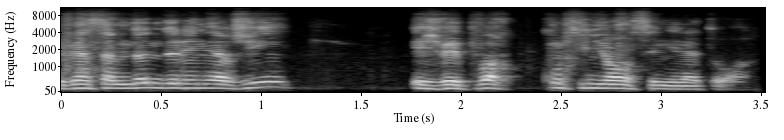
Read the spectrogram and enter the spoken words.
eh bien, ça me donne de l'énergie et je vais pouvoir continuer à enseigner la Torah.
